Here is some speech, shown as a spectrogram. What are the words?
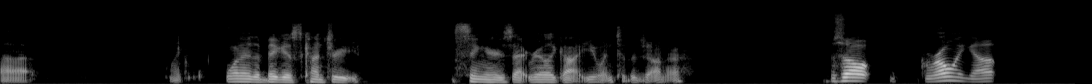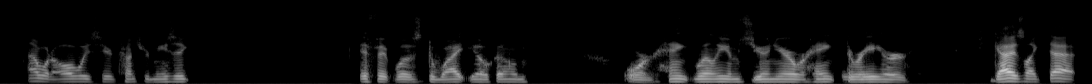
uh, like, what are the biggest country singers that really got you into the genre? So, growing up, I would always hear country music. If it was Dwight Yoakam or Hank Williams Jr. or Hank Three or guys like that,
